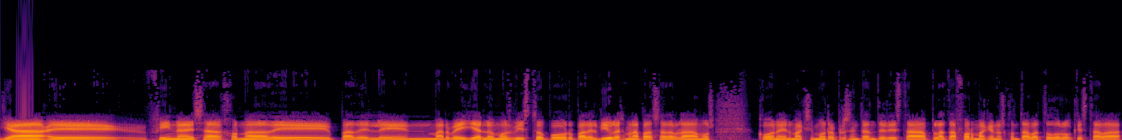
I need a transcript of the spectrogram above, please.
ya eh, fin a esa jornada de pádel en Marbella, lo hemos visto por Padel View. La semana pasada hablábamos con el máximo representante de esta plataforma que nos contaba todo lo que estaba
